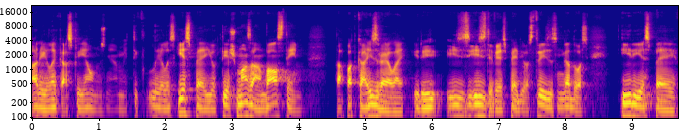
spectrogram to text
arī liekas, ka jaunu uzņēmumu ir tik lieliski iespēja, jo tieši mazām valstīm, tāpat kā Izrēlai, ir izdevies pēdējos 30 gados, ir iespēja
